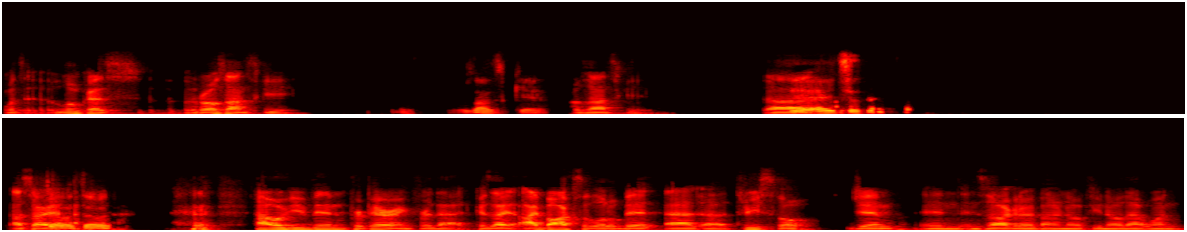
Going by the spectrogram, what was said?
what's it, Lucas Rozanski. Rozanski. Rozanski. Uh, yeah, it's a. I'm sorry. Tell it, tell it. How have you been preparing for that? Because I I box a little bit at uh, Tristo gym in in Zagreb. I don't know if you know that one.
